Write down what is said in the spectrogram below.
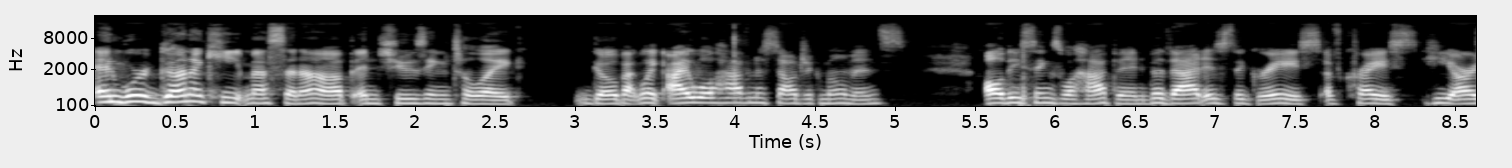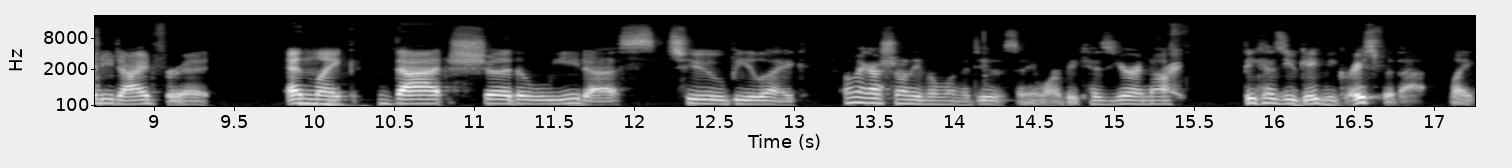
And we're gonna keep messing up and choosing to like go back. Like I will have nostalgic moments. All these things will happen, but that is the grace of Christ. He already died for it. And Mhm. like that should lead us to be like, oh my gosh, I don't even want to do this anymore because you're enough Right. because you gave me grace for that. Like,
